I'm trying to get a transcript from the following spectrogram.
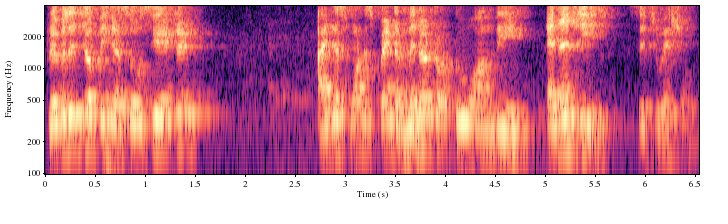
privilege of being associated, I just want to spend a minute or two on the energy situation.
